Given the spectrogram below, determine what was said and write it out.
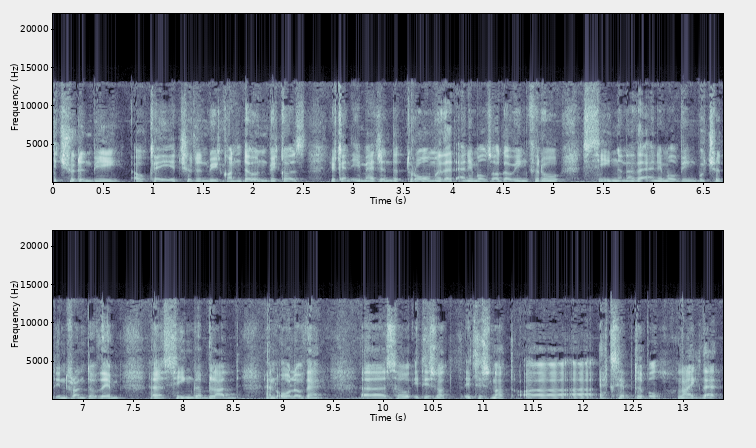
it shouldn't be okay, it shouldn't be condoned because you can imagine the trauma that animals are going through, seeing another animal being butchered in front of them, uh, seeing the blood and all of that. Uh, so it is not it is not uh, uh acceptable like that.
